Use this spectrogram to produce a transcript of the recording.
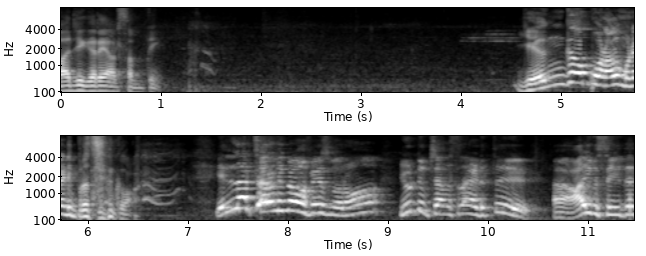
பாஜிகரே ஆர் சம்திங் எங்கே போனாலும் முன்னாடி ப்ரெஸ் இருக்கும். எல்லா சேனல்லையுமே அவன் ஃபேஸ் வரும். யூடியூப் சேனல்ஸ்லாம் எடுத்து ஆய்வு செய்த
